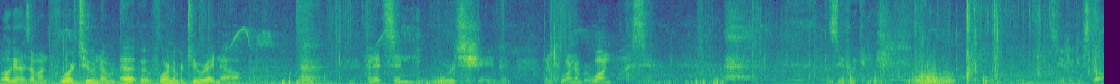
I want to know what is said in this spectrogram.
Well, guys, I'm on floor two, num uh, floor number two right now, and it's in worse shape than floor number one was. Let's see if we can. See if we can still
